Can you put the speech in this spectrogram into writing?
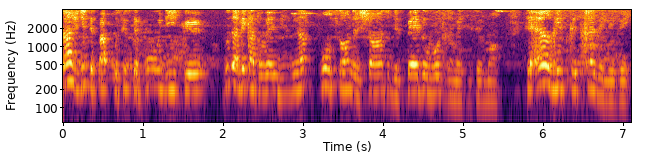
quand je dis c'est pas possible, c'est pour vous dire que vous avez 99% de chances de perdre votre investissement. C'est un risque très élevé.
